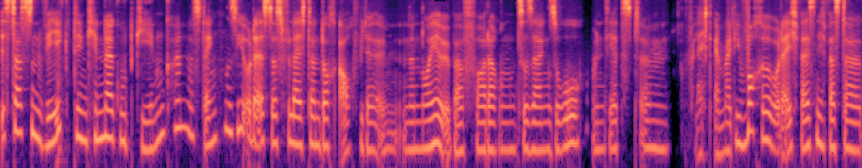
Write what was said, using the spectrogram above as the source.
Ist das ein Weg, den Kinder gut gehen können? Was denken Sie? Oder ist das vielleicht dann doch auch wieder eine neue Überforderung zu sagen, so und jetzt ähm, vielleicht einmal die Woche oder ich weiß nicht, was da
